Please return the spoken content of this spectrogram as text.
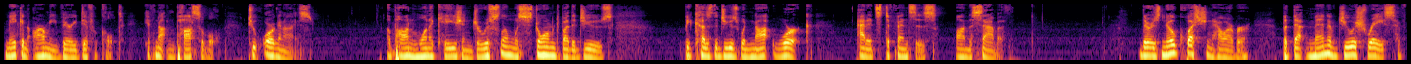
make an army very difficult, if not impossible, to organize. Upon one occasion, Jerusalem was stormed by the Jews because the Jews would not work at its defenses on the Sabbath. There is no question, however, but that men of Jewish race have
